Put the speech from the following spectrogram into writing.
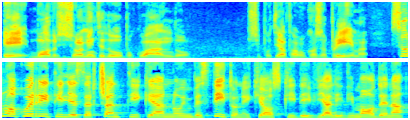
e muoversi solamente dopo quando si poteva fare qualcosa prima. Sono agguerriti gli esercenti che hanno investito nei chioschi dei viali di Modena.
